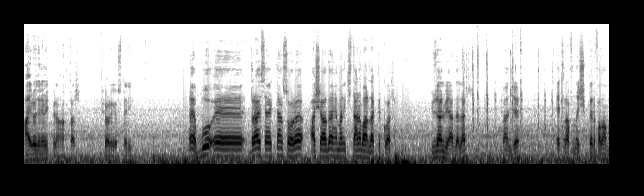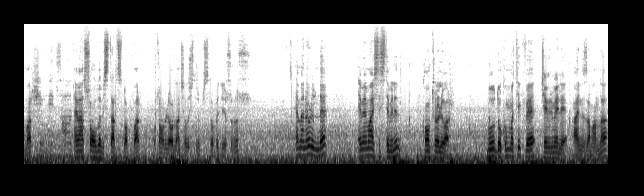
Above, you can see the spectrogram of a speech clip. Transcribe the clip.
Aerodinamik bir anahtar. Şöyle göstereyim. Evet bu e, Drive Select'ten sonra aşağıda hemen iki tane bardaklık var. Güzel bir yerdeler bence. Etrafında ışıkları falan var. Şimdi sağa Hemen solda bir start stop var. Otomobili oradan çalıştırıp stop ediyorsunuz. Hemen önünde MMI sisteminin kontrolü var. Bu dokunmatik ve çevirmeli aynı zamanda.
